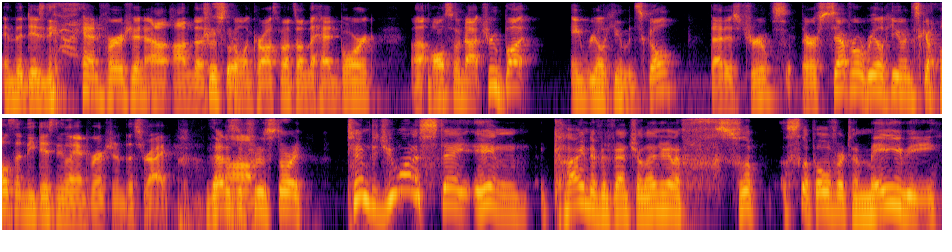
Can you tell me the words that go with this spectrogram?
in the Disneyland version on, on the True story. skull and crossbones on the headboard. Uh, Also not true, but a real human skull. That is true. There are several real human skulls in the Disneyland version of this ride. That is Um, a true story. Tim, did you want to stay in kind of Adventureland? You're gonna f- slip slip over to maybe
